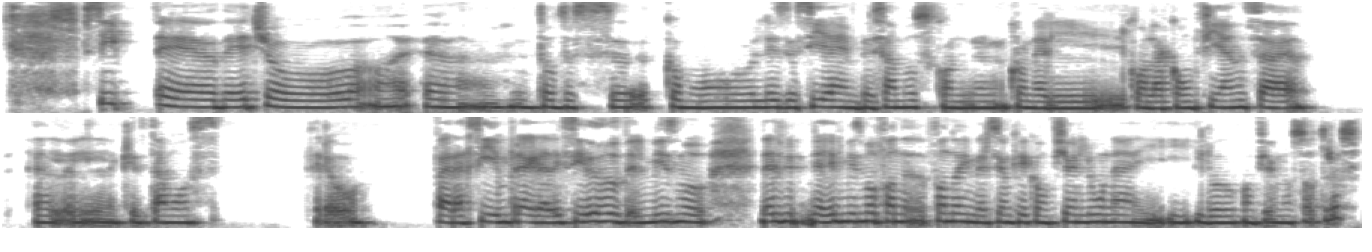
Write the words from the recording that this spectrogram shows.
Sí, eh, de hecho, eh, entonces, como les decía, empezamos con, con, el, con la confianza el, que estamos, pero para siempre agradecidos del mismo, del, mismo fondo, de inversión que confió en Luna y, luego confió en nosotros,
